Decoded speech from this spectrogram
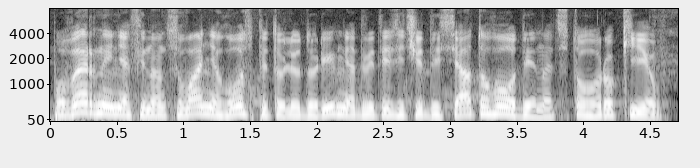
повернення фінансування госпіталю до рівня 2010-2011 років.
